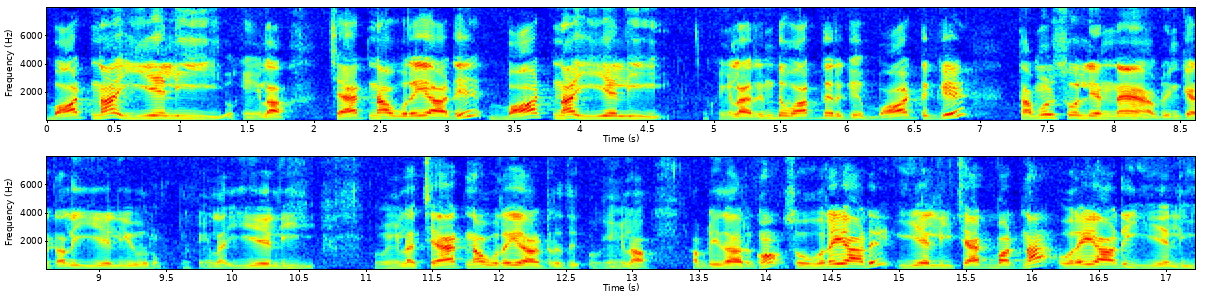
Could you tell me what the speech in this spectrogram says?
பாட்னா இயலி. ஓகேங்களா? சேட்னா உரையாடு பாட்னா இயலி. ஓகேங்களா? ரெண்டு வார்த்தை இருக்குது பாட்டுக்கு தமிழ் சொல் என்ன அப்படின்னு கேட்டாலும் இயலி வரும். ஓகேங்களா? இயலி. ஓகேங்களா? சேட்னா உரையாடுறது. ஓகேங்களா? அப்படி தான் இருக்கும். ஸோ உரையாடு இயலி. சேட் பாட்னா உரையாடு இயலி.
